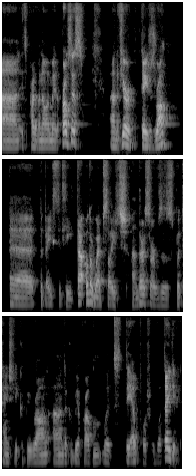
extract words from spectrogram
and it's part of an automated process. And if your data is wrong, uh, the basically that other website and their services potentially could be wrong and there could be a problem with the output of what they give you.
